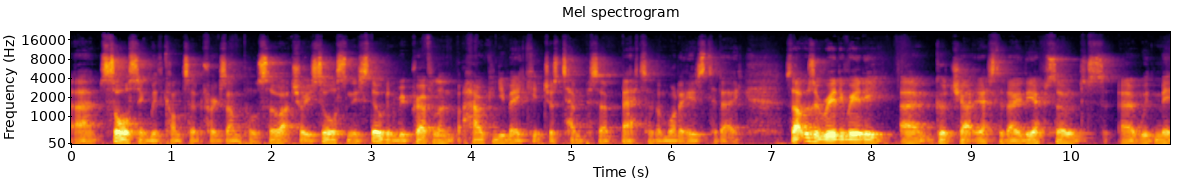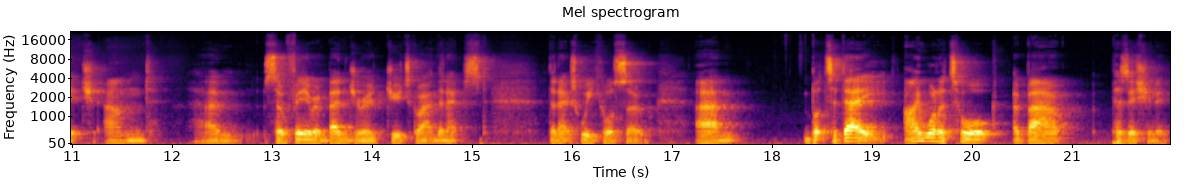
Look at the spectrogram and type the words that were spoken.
uh, sourcing with content, for example. So actually, sourcing is still going to be prevalent, but how can you make it just 10% better than what it is today? So that was a really, really um, good chat yesterday. The episodes uh, with Mitch and um, Sophia and Benja are due to go out in the next the next week or so. Um, but today, I want to talk about positioning.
